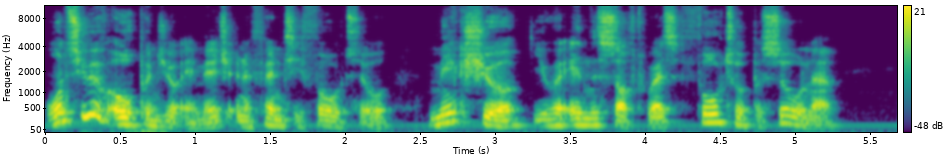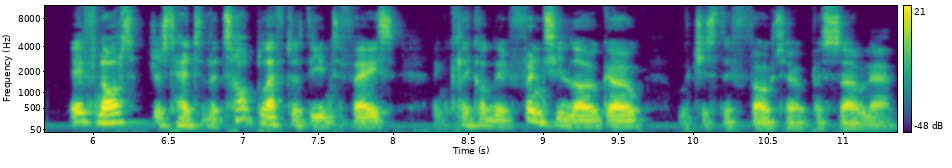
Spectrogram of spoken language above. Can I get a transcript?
Once you have opened your image in Affinity Photo, make sure you are in the software's photo persona. If not, just head to the top left of the interface and click on the Affinity logo, which is the photo persona.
